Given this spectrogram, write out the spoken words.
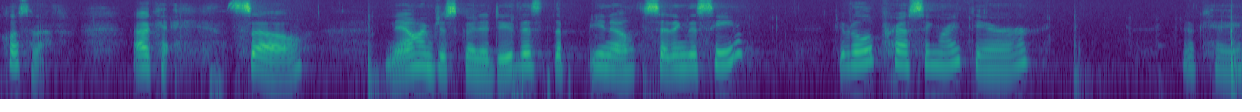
close enough. Okay, so now I'm just going to do this, the, you know, setting the seam. Give it a little pressing right there. Okay,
